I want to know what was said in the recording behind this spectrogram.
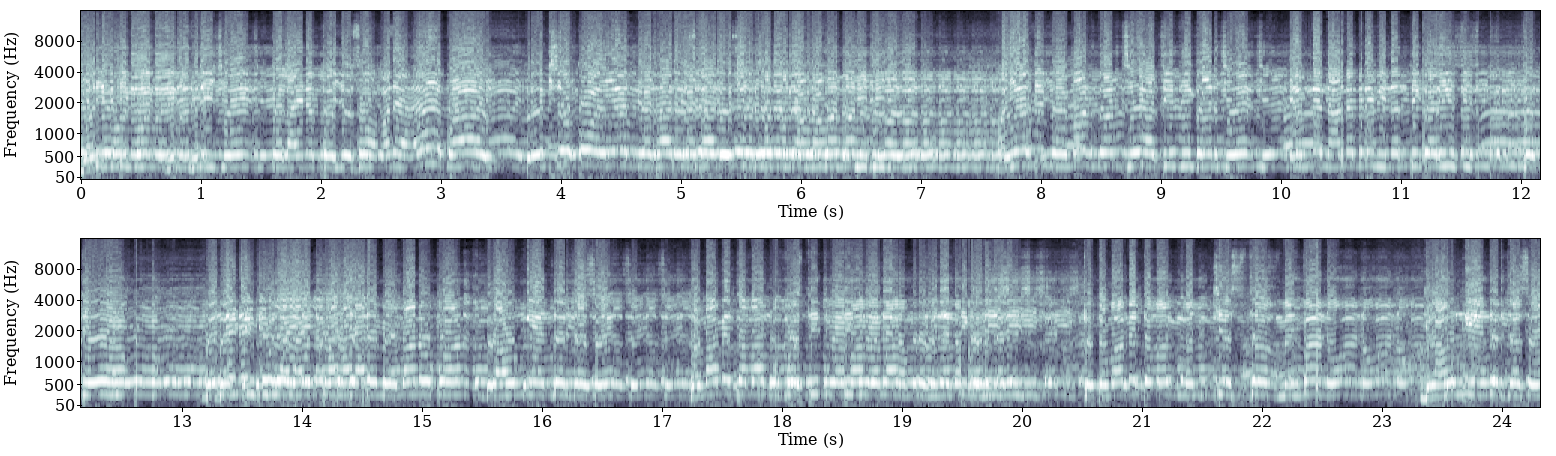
બંને વિનંતી છે કે લાઇનઅપ થઈ જશો. અને એ ભાઈ પ્રેક્ષકો અહીંયા બેઠા રહેલા પ્રેક્ષકોને ગ્રાઉન્ડમાં નથી જવાનું. અહીંયા જે મહેમાનગણ છે અતિથિગણ છે એમને નાનકડી વિનંતી કરીશ કે તેઓ બંને ટીમો લાઈન પાસે અને મહેમાનો પણ ગ્રાઉન્ડની અંદર જશે. તમામે તમામ ઉપસ્થિત મહેમાનોને નમ્ર વિનંતી કરીશ કે તમામે તમામ મંચસ્થ મહેમાનો ગ્રાઉન્ડની અંદર જશે.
